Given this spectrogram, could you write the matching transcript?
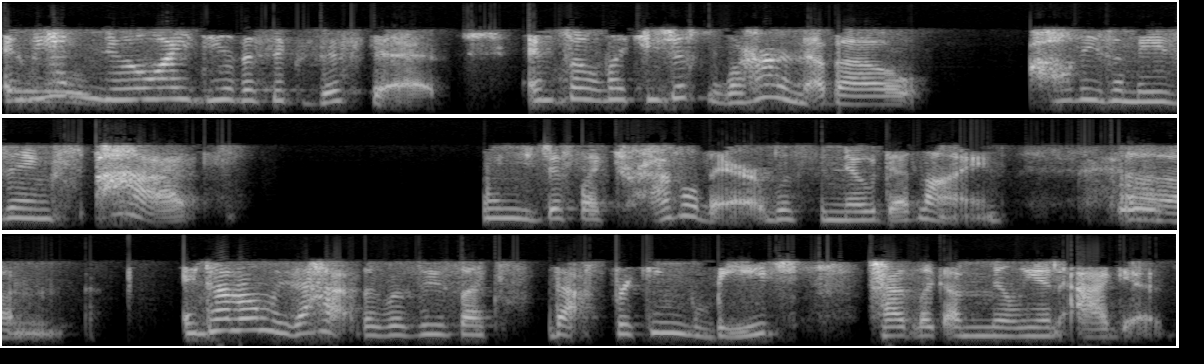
And we had no idea this existed. And so like you just learn about all these amazing spots when you just like travel there with no deadline. Um, and not only that, there was these like that freaking beach had like a million agates.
